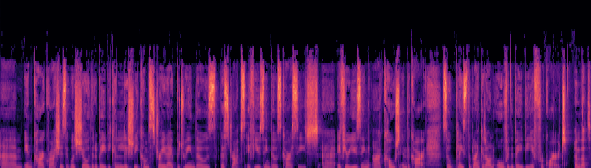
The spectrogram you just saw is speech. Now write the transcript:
um, in car crashes, it will show that a baby can literally come straight out between those the straps if using those car seats. Uh, if you're using a coat in the car, so place the blanket on over the baby if required. And that's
